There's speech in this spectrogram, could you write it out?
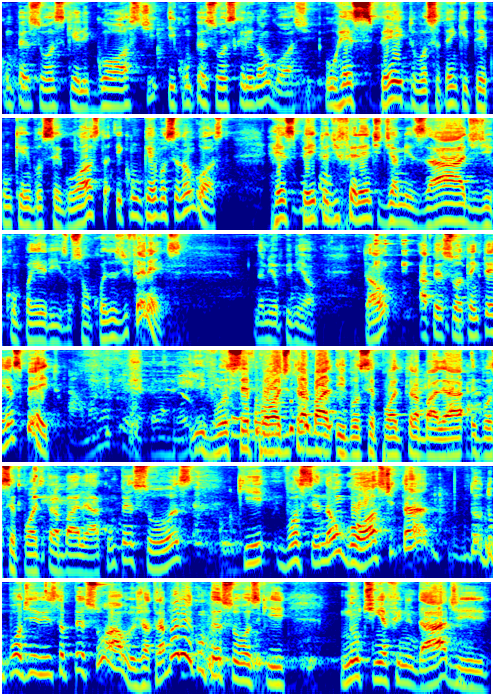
com pessoas que ele goste e com pessoas que ele não goste. O respeito você tem que ter com quem você gosta e com quem você não gosta. Respeito é diferente de amizade, de companheirismo, são coisas diferentes, na minha opinião. Então, a pessoa tem que ter respeito. Calma, minha filha, pelo amor E você pode trabalhar e você pode trabalhar e você pode trabalhar com pessoas que você não goste da, do, do ponto de vista pessoal. Eu já trabalhei com pessoas que não tinha afinidade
